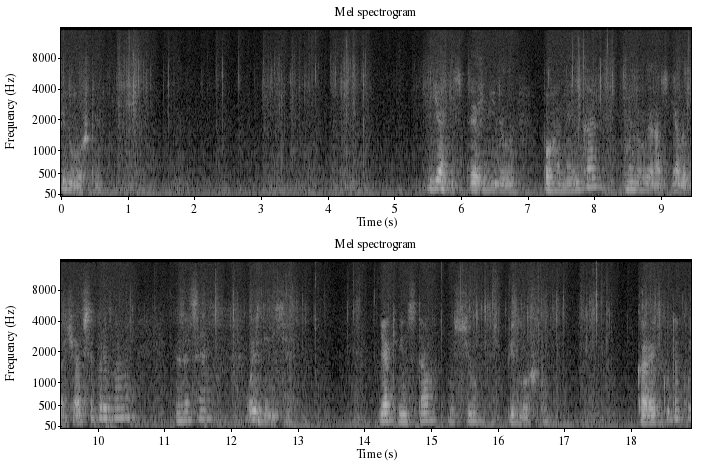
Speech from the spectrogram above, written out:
підложки. Якість теж відео поганенька. Минулий раз я вибачався перед вами за це. Ось дивіться, як він став цю підложку. Каретку таку.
